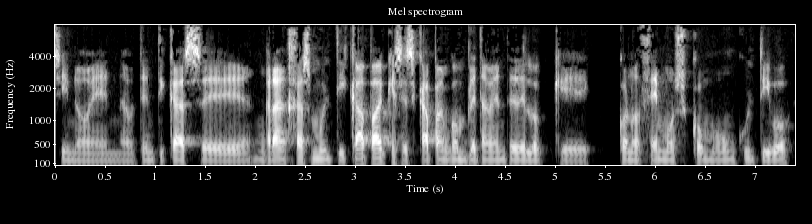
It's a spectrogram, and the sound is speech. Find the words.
sino en auténticas eh, granjas multicapa que se escapan completamente de lo que conocemos como un cultivo,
